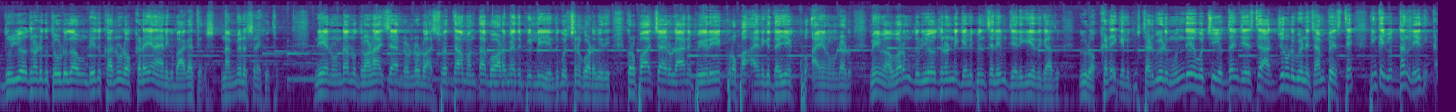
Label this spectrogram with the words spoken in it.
దుర్యోధనుడికి తోడుగా ఉండేది కర్ణుడు ఒక్కడే ఆయనకు బాగా తెలుసు. నమ్మిన స్నేహితుడు. నేనుండను ద్రోణాచార్యులు ఉండడు. అశ్వత్థామంతా గోడ మీద పిల్లి. ఎందుకు వచ్చిన గోడ మీద? కృపాచార్యుడు ఆయన పేరే కృప. ఆయనకి దయ ఎక్కువ. ఆయన ఉండాడు. మేము ఎవరం దుర్యోధనుడిని గెలిపించలేం. జరిగేది కాదు. వీడు ఒక్కడే గెలిపిస్తాడు. వీడు ముందే వచ్చి యుద్ధం చేస్తే అర్జునుడు వీడిని చంపేస్తే ఇంకా యుద్ధం లేదు ఇక్కడ.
